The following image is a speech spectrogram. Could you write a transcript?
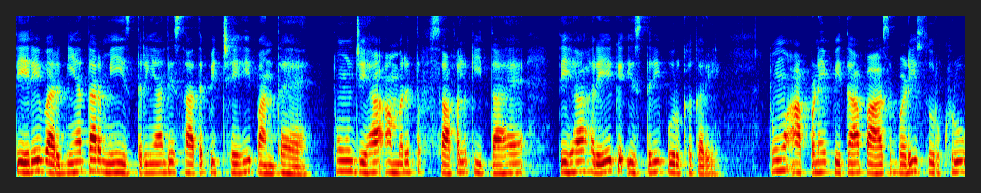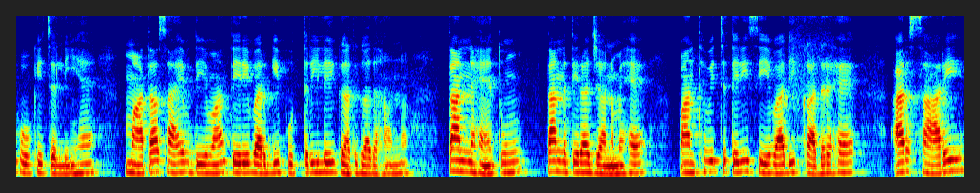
ਤੇਰੇ ਵਰਗੀਆਂ ਧਰਮੀ ਇਸਤਰੀਆਂ ਦੇ ਸੱਤ ਪਿੱਛੇ ਹੀ ਪੰਥ ਹੈ। ਤੂੰ ਜਿਹਾ ਅੰਮ੍ਰਿਤ ਸਫਲ ਕੀਤਾ ਹੈ, ਤਿਹਾ ਹਰੇਕ ਇਸਤਰੀ ਪੁਰਖ ਕਰੇ। ਤੂੰ ਆਪਣੇ ਪਿਤਾ ਪਾਸ ਬੜੀ ਸੁਰਖਰੂ ਹੋ ਕੇ ਚੱਲੀ ਹੈ। ਮਾਤਾ ਸਾਹਿਬ ਦੇਵਾਂ ਤੇਰੇ ਵਰਗੀ ਪੁੱਤਰੀ ਲਈ ਗਦਗਦ ਹਨ। ਧੰਨ ਹੈ ਤੂੰ, ਧੰਨ ਤੇਰਾ ਜਨਮ ਹੈ। ਪੰਥ ਵਿੱਚ ਤੇਰੀ ਸੇਵਾ ਦੀ ਕਦਰ ਹੈ। ਅਰ ਸਾਰੇ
